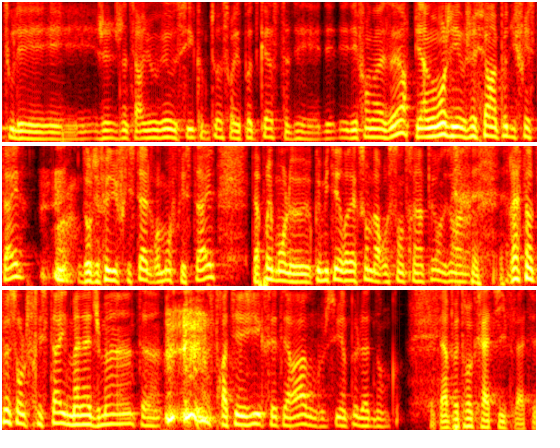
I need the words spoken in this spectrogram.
tous les j'interviewais aussi, comme toi, sur les podcasts des, des, des fundraisers. Puis à un moment, je vais faire un peu du freestyle. Donc j'ai fait du freestyle, vraiment freestyle. Puis après, bon, le comité de rédaction m'a recentré un peu en disant, reste un peu sur le freestyle management, stratégie, etc. Donc je suis un peu là-dedans. T'es un peu trop créatif là. Tu...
